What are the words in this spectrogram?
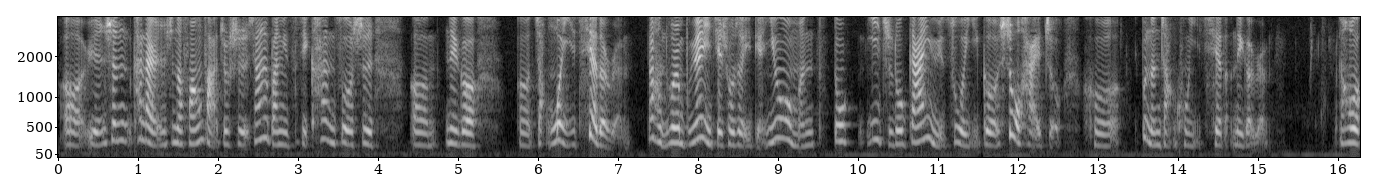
呃，人生看待人生的方法，就是相当于把你自己看作是，呃，那个，呃，掌握一切的人。但很多人不愿意接受这一点，因为我们都一直都甘于做一个受害者和不能掌控一切的那个人。然后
